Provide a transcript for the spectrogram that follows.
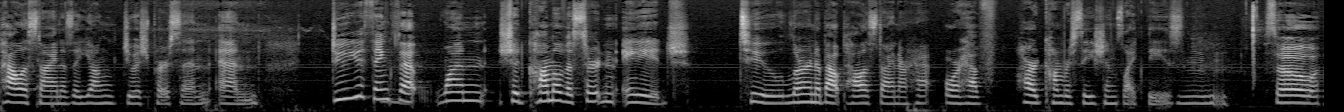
Palestine as a young Jewish person. And do you think that one should come of a certain age to learn about Palestine or, ha- or have hard conversations like these? Mm-hmm. So,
